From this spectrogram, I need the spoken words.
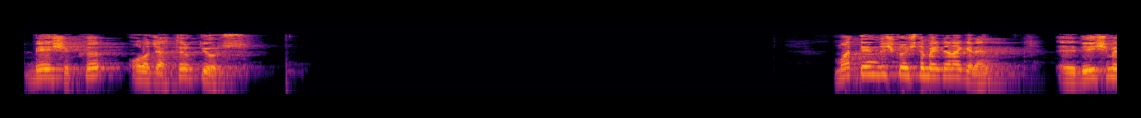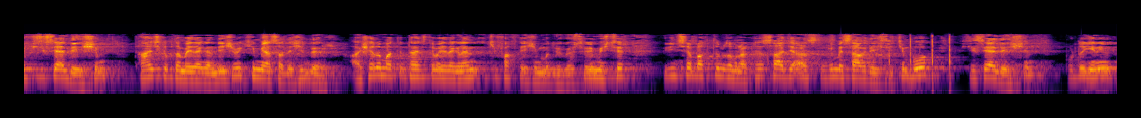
B şıkkı olacaktır diyoruz. Maddenin dış görünüşte meydana gelen e, değişime fiziksel değişim, tanecik yapıda meydana gelen değişime kimyasal değişim denir. Aşağıda maddenin tanecikte meydana gelen iki farklı değişim modülü gösterilmiştir. Birincisine baktığım zaman arkadaşlar sadece arasındaki mesafe değiştiği için bu fiziksel değişim. Burada yeni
